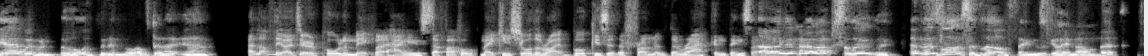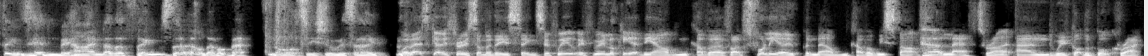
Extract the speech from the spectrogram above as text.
yeah, we would all have been involved in it. Yeah, I love the idea of Paul and Mick like hanging stuff up or making sure the right book is at the front of the rack and things like oh, that. Oh, you know, absolutely. And there's lots of little things going on that things hidden behind other things that are a little bit naughty, shall we say? Well, let's go through some of these things. If we if we're looking at the album cover, like fully opened album cover, we start from Yeah. the left, right, and we've got the book rack.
